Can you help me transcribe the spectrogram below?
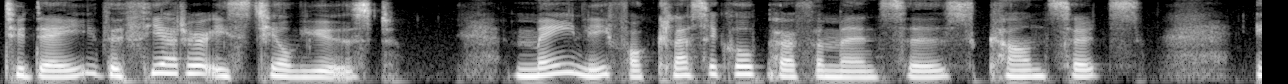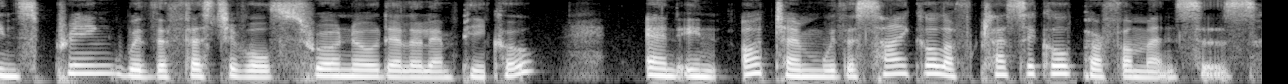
Today, the theater is still used, mainly for classical performances, concerts, in spring with the festival Suono dell'Olimpico, and in autumn with a cycle of classical performances.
